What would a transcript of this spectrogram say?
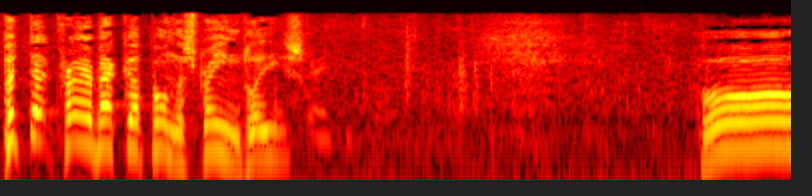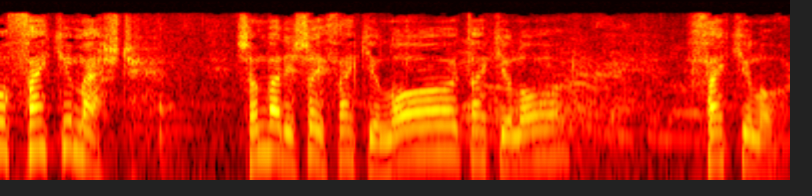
Put that prayer back up on the screen, please. Oh, thank you, Master. Somebody say, Thank you, Lord. Thank you, Lord. Thank you, Lord.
